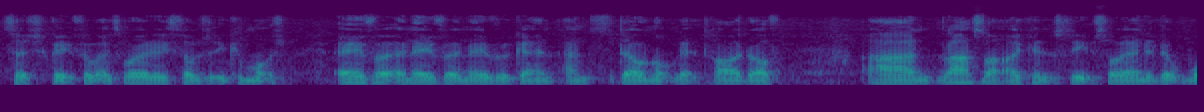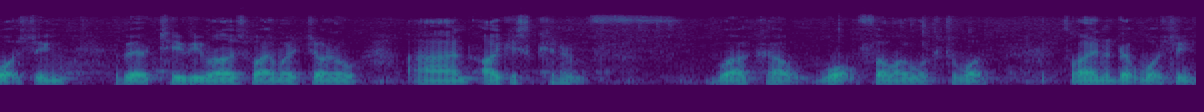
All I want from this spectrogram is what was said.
such a great film. It's one of those films that you can watch over and over and over again and still not get tired of. And last night I couldn't sleep, so I ended up watching a bit of TV while I was writing my journal, and I just couldn't work out what film I wanted to watch. So I ended up watching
